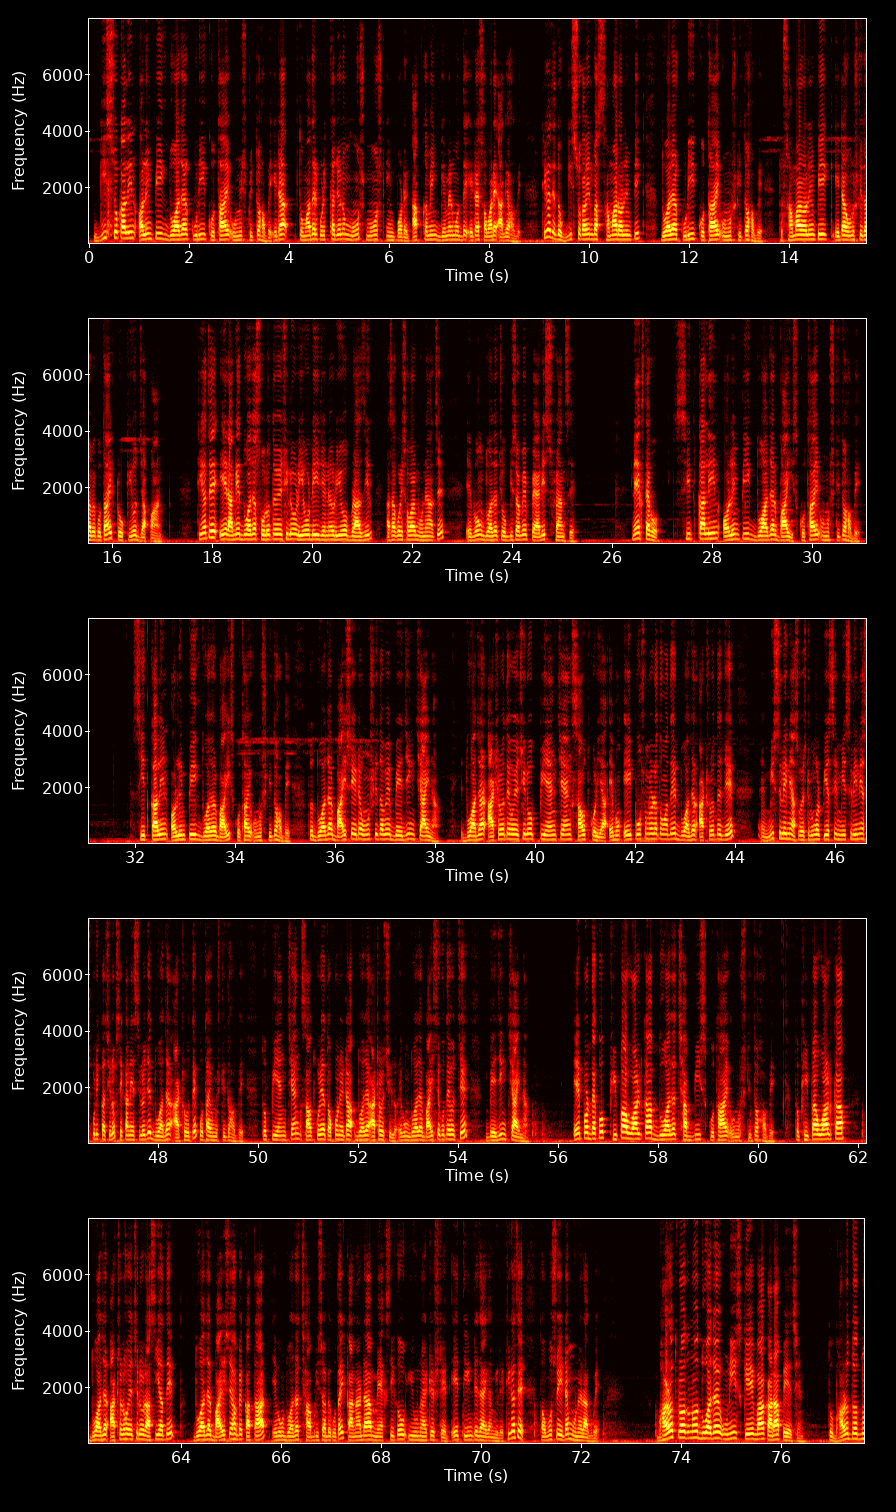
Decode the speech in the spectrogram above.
গ্রীষ্মকালীন অলিম্পিক দু হাজার কুড়ি কোথায় অনুষ্ঠিত হবে? এটা তোমাদের পরীক্ষার জন্য মোস্ট মোস্ট ইম্পর্টেন্ট আপকামিং গেমের মধ্যে এটা সবারই আগে হবে। ঠিক আছে? তো গ্রীষ্মকালীন বা সামার অলিম্পিক দু হাজার কুড়ি কোথায় অনুষ্ঠিত হবে? তো সামার অলিম্পিক এটা অনুষ্ঠিত হবে কোথায়? টোকিও জাপান ঠিক আছে? এর আগে দু হাজার ষোলোতে হয়েছিল রিও ডি জেনেরিও ব্রাজিল আশা করি সবার মনে আছে। এবং দু হাজার চব্বিশ হবে প্যারিস ফ্রান্সে নেক্সট দেখো, শীতকালীন অলিম্পিক দু হাজার বাইশ কোথায় অনুষ্ঠিত হবে? শীতকালীন অলিম্পিক দু হাজার বাইশ কোথায় অনুষ্ঠিত হবে? তো দু হাজার বাইশে এটা অনুষ্ঠিত হবে বেজিং চায়না। দু হাজার আঠেরোতে হয়েছিল পিয়াংচ্যাং সাউথ কোরিয়া এবং এই প্রশ্নটা তোমাদের দু হাজার আঠেরোতে যে মিসলিনিয়াস, ওয়েস্ট বেঙ্গল পিএসসির মিসলিনিয়াস পরীক্ষা ছিল, সেখানে এসেছিল যে দু হাজার আঠেরোতে কোথায় অনুষ্ঠিত হবে। তো পিয়াংচ্যাং সাউথ কোরিয়া তখন এটা দু হাজার আঠেরো ছিল এবং দু হাজার বাইশে কোথায় হচ্ছে? Beijing China. এরপর দেখো ফিফা ওয়ার্ল্ড কাপ দু হাজার ছাব্বিশ কোথায় অনুষ্ঠিত হবে? তো ফিফা ওয়ার্ল্ড কাপ দু হয়েছিল রাশিয়াতে দু হাজার বাইশে হবে কাতার এবং দু হাজার ছাব্বিশে হবে কোথায়? Canada, Mexico, United State. এই তিনটে জায়গা মিলে, ঠিক আছে? তো অবশ্যই এটা মনে রাখবে। ভারতরত্ন দু হাজার উনিশ কে বা কারা পেয়েছেন? তো ভারতরত্ন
